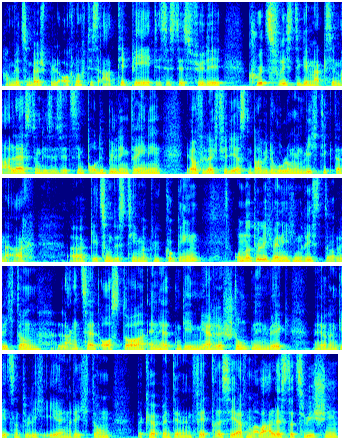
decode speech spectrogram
haben wir zum Beispiel auch noch das ATP. Das ist das für die kurzfristige Maximalleistung. Das ist jetzt im Bodybuilding-Training ja vielleicht für die ersten paar Wiederholungen wichtig. Danach äh, geht es um das Thema Glykogen. Und natürlich, wenn ich in Richtung, Langzeitausdauereinheiten gehe, mehrere Stunden hinweg, naja, dann geht es natürlich eher in Richtung der körperinternen Fettreserven. Aber alles dazwischen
